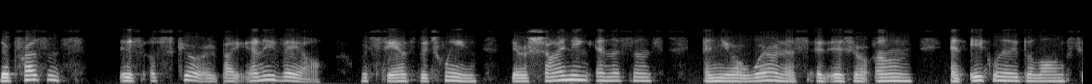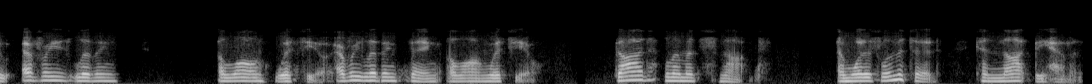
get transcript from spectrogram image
Their presence is obscured by any veil which stands between their shining innocence and your awareness it is your own and equally belongs to every living along with you, every living thing along with you. God limits not, and what is limited cannot be heaven,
